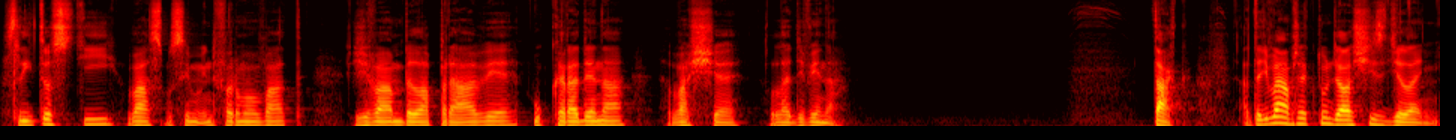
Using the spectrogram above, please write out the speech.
s lítostí vás musím informovat, že vám byla právě ukradena vaše ledvina. Tak, a teď vám řeknu další sdělení.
